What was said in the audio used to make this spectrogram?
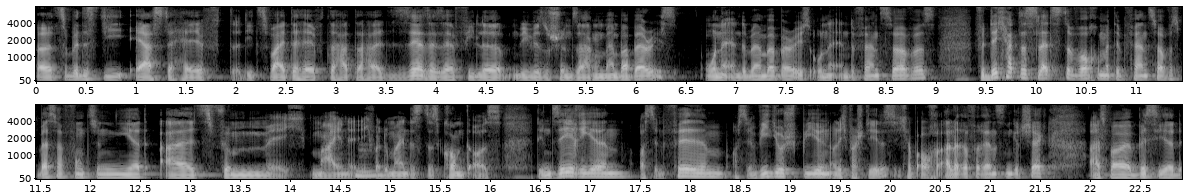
Äh, zumindest die erste Hälfte. Die zweite Hälfte hatte halt sehr, sehr, sehr viele, wie wir so schön sagen, Member Berries. Ohne Ende Member Berries, ohne Ende Fanservice. Für dich hat das letzte Woche mit dem Fanservice besser funktioniert als für mich, meine ich. Weil du meintest, das kommt aus den Serien, aus den Filmen, aus den Videospielen. Und ich verstehe das. Ich habe auch alle Referenzen gecheckt. Aber es war ein bisschen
